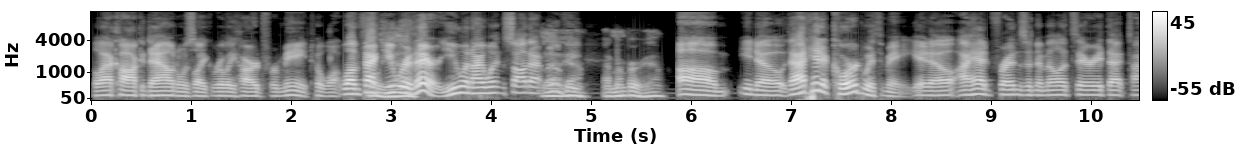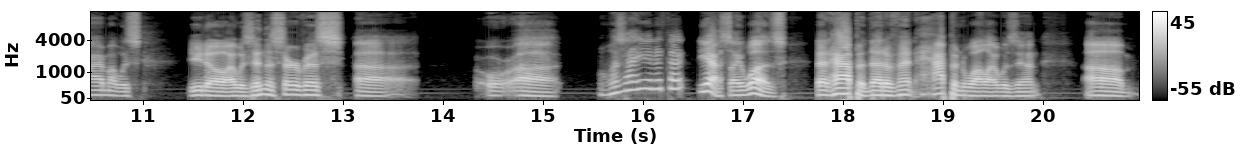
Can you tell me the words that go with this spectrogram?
Black Hawk Down was like really hard for me to watch. Well, in fact, Oh, you yeah. were there. You and I went and saw that Yeah, movie yeah. I remember, yeah. um, you know, that hit a chord with me. You know, I had friends in the military at that time. I was, you know, I was in the service, uh, or, uh, was I in at that? Yes, I was. That happened. That event happened while I was in. Um,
